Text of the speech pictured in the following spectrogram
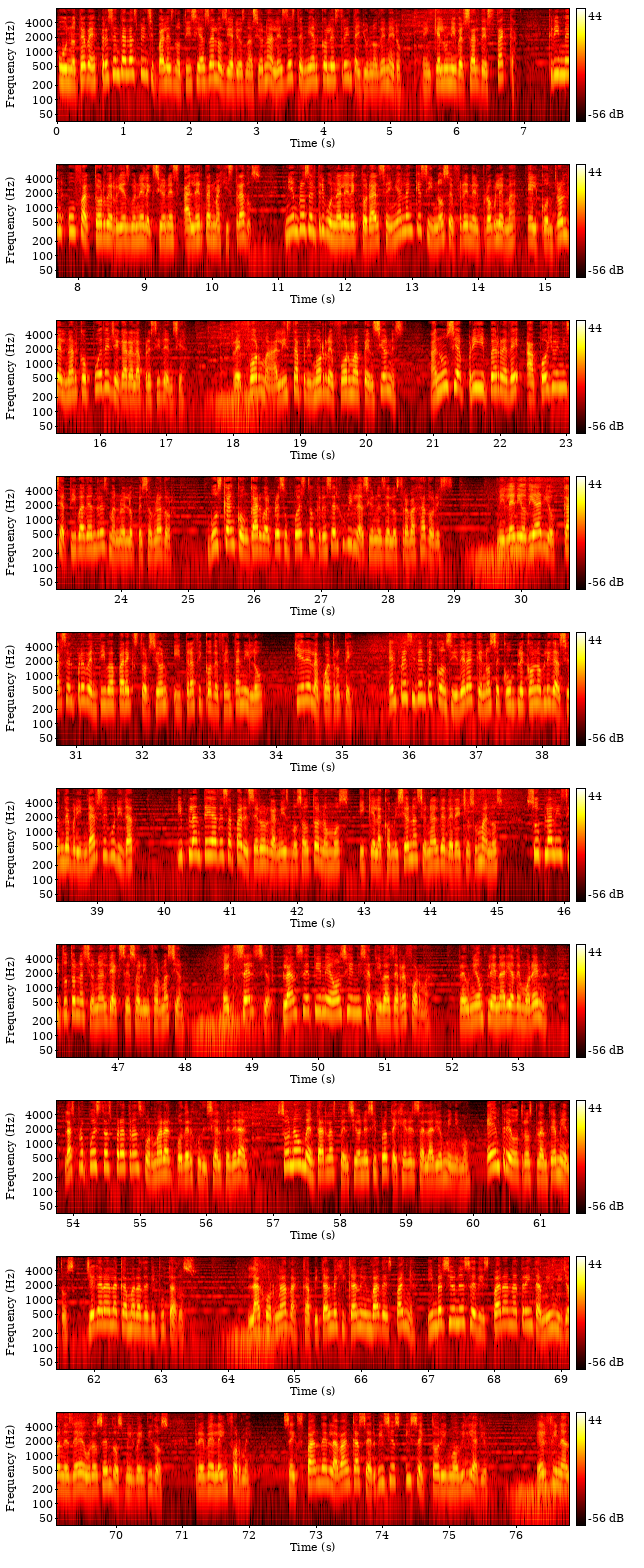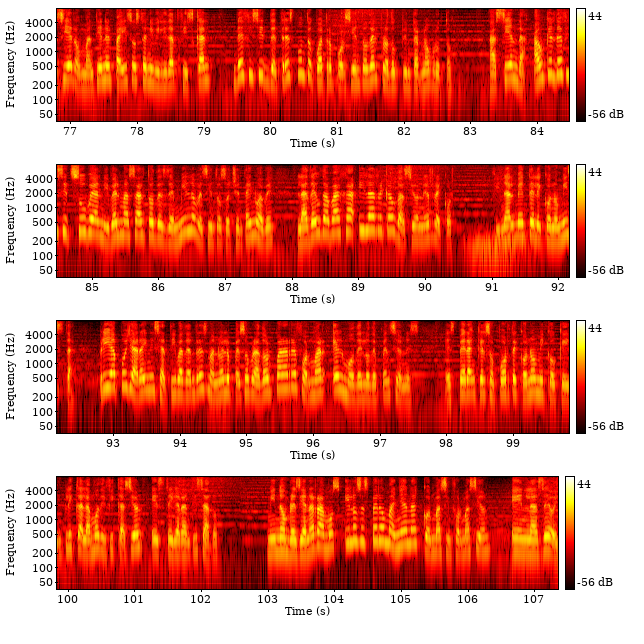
Uno TV presenta las principales noticias de los diarios nacionales de este miércoles 31 de enero, en que el Universal destaca Crimen, un factor de riesgo en elecciones, alertan magistrados. Miembros del Tribunal Electoral señalan que si no se frena el problema, el control del narco puede llegar a la presidencia. Reforma, alista primor reforma pensiones. Anuncia PRI y PRD apoyo a iniciativa de Andrés Manuel López Obrador. Buscan con cargo al presupuesto crecer jubilaciones de los trabajadores. Milenio Diario, cárcel preventiva para extorsión y tráfico de fentanilo, quiere la 4T. El presidente considera que no se cumple con la obligación de brindar seguridad y plantea desaparecer organismos autónomos y que la Comisión Nacional de Derechos Humanos supla al Instituto Nacional de Acceso a la Información. Excelsior, Plan C tiene 11 iniciativas de reforma. Reunión plenaria de Morena. Las propuestas para transformar al Poder Judicial Federal son aumentar las pensiones y proteger el salario mínimo. Entre otros planteamientos, llegará a la Cámara de Diputados. La jornada, Capital Mexicano invade España. Inversiones se disparan a 30 mil millones de euros en 2022, revela informe. Se expanden la banca, servicios y sector inmobiliario. El financiero mantiene el país sostenibilidad fiscal, déficit de 3.4% del Producto Interno Bruto. Hacienda, aunque el déficit sube al nivel más alto desde 1989, la deuda baja y la recaudación es récord. Finalmente, el economista, PRI apoyará iniciativa de Andrés Manuel López Obrador para reformar el modelo de pensiones. Esperan que el soporte económico que implica la modificación esté garantizado. Mi nombre es Diana Ramos y los espero mañana con más información en las de hoy.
